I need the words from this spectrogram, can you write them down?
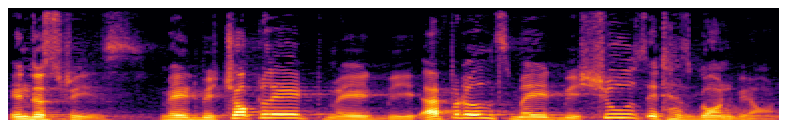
industries. May it be chocolate, may it be apparels, may it be shoes, it has gone beyond.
